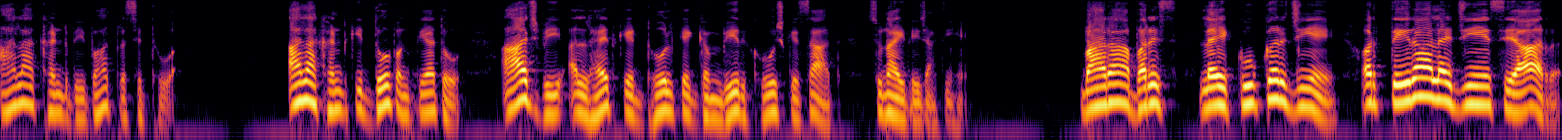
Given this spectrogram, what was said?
आला खंड भी बहुत प्रसिद्ध हुआ। आला खंड की दो पंक्तियाँ तो आज भी अल्हैद के ढोल के गंभीर घोष के साथ सुनाई दी जाती हैं। बारह बरिस लय कूकर जिए और तेरह लय जिए सियार,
